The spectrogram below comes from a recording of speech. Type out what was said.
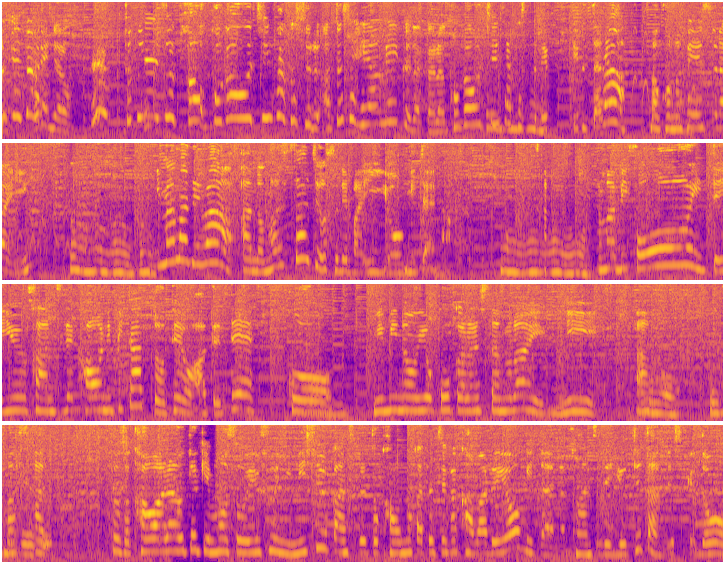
教えたらいいんだろう？とりあえず顔小顔を小さくする。私ヘアメイクだから小顔を小さくするって言ったら、まあ、このフェイスラインうんうんうんうん。今まではあのマッサージをすればいいよみたいな。うんうんうんうん。山びこ多いっていう感じで顔にピタッと手を当ててこう耳の横から下のラインにあの、マッサージそうそう顔洗う時もそういう風に2週間すると顔の形が変わるよみたいな感じで言ってたんですけどうんう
